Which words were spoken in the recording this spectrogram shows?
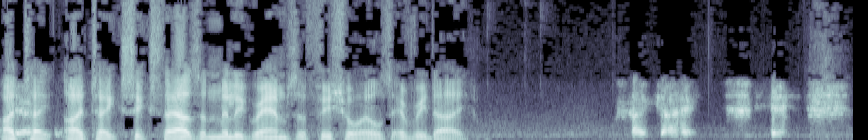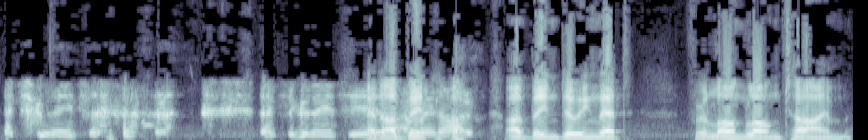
I Yeah. take I take six thousand milligrams of fish oils every day. Okay, that's a good answer. that's a good answer. Yeah, and I've I been mean, I, I've been doing that for a long, long time.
